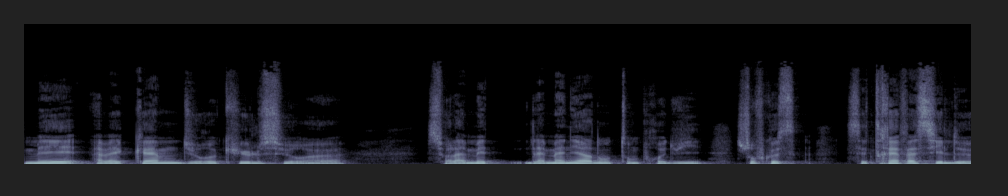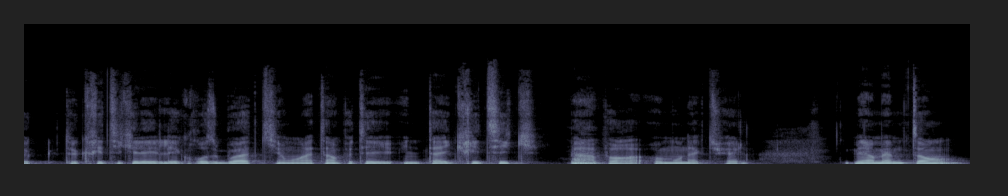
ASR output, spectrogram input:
mais avec quand même du recul sur euh, sur la la manière dont on produit je trouve que c'est- très facile de, de critiquer les, les grosses boîtes qui ont atteint peut-être une taille critique par Mhm. rapport à- au monde actuel mais en même temps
